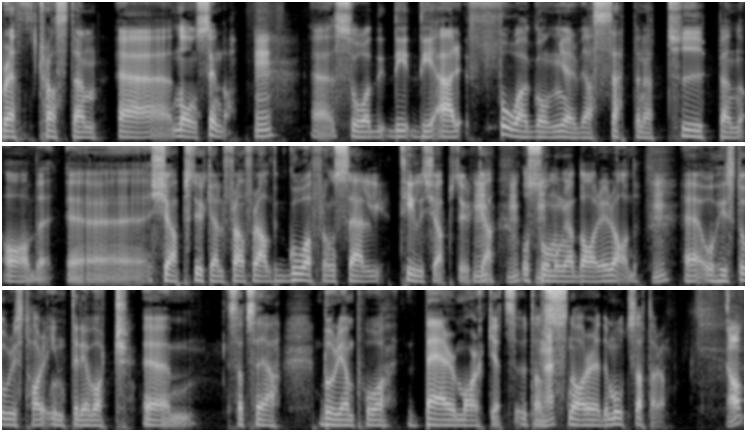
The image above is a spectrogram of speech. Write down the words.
breath trusten eh, någonsin. Då. Mm. Eh, Så det, det är få gånger vi har sett den här typen av eh, köpstyrka, eller framförallt gå från sälj till köpstyrka Mm, mm, och så mm. många dagar i rad. Mm. Eh, och historiskt har inte det varit ehm, så att säga början på bear markets, utan Nej. snarare det motsatta. Då. Ja,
